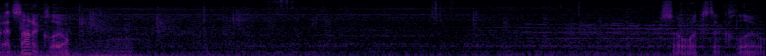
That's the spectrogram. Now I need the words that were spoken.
That's not a clue. So what's the clue?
